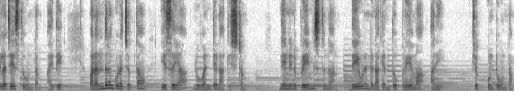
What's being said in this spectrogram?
ఇలా చేస్తూ ఉంటాం. అయితే మనందరం కూడా చెప్తాం ఏసయ్య నువ్వంటే నాకు ఇష్టం నేను నిన్ను ప్రేమిస్తున్నాను. దేవుడంటే నాకు ఎంతో ప్రేమ అని చెప్పుకుంటూ ఉంటాం.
